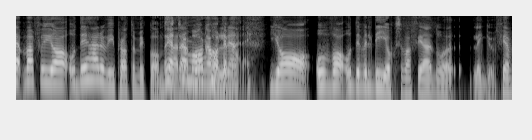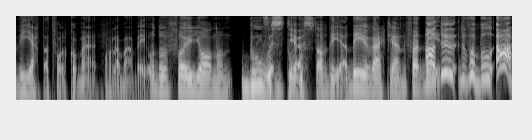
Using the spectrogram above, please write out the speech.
ja. det varför jag... Och det här har vi pratat mycket om. och jag så tror många håller med dig. Ja, och, vad, och det är väl det också varför jag då lägger För jag vet att folk kommer hålla med mig. Och då får jag någon Boost liksom, boost av det. Det är ju verkligen... För det, Ja, du, du får bo... ah,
